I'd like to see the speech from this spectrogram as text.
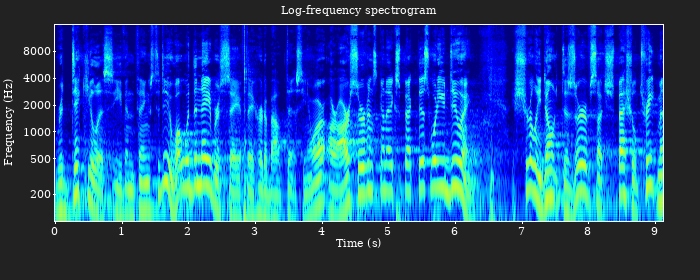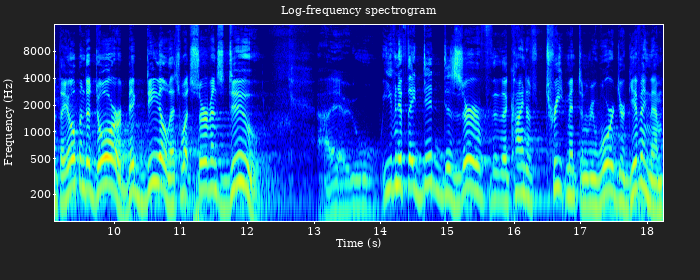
ridiculous even things to do. What would the neighbors say if they heard about this? You know, are, are our servants going to expect this? What are you doing? They surely don't deserve such special treatment. They opened a door, big deal. That's what servants do. Uh, even if they did deserve the, the kind of treatment and reward you're giving them,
